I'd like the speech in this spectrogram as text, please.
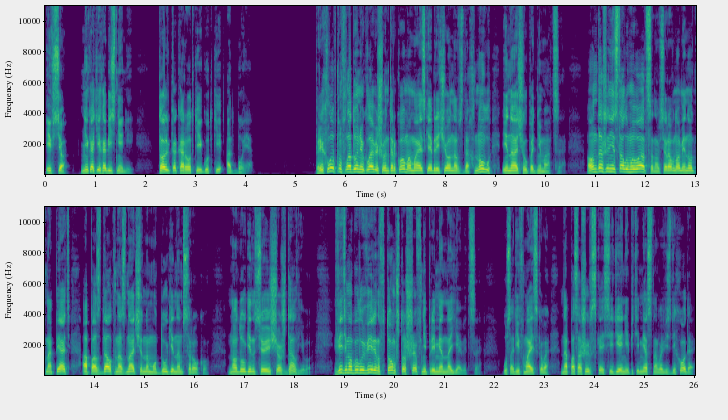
И все, никаких объяснений. Только короткие гудки отбоя». Прихлопнув ладонью клавишу интеркома, Майский обреченно вздохнул и начал подниматься. Он даже не стал умываться, но все равно минут на пять опоздал к назначенному Дугиным сроку но Дугин все еще ждал его. Видимо, был уверен в том, что шеф непременно явится. Усадив Майского на пассажирское сиденье пятиместного вездехода,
